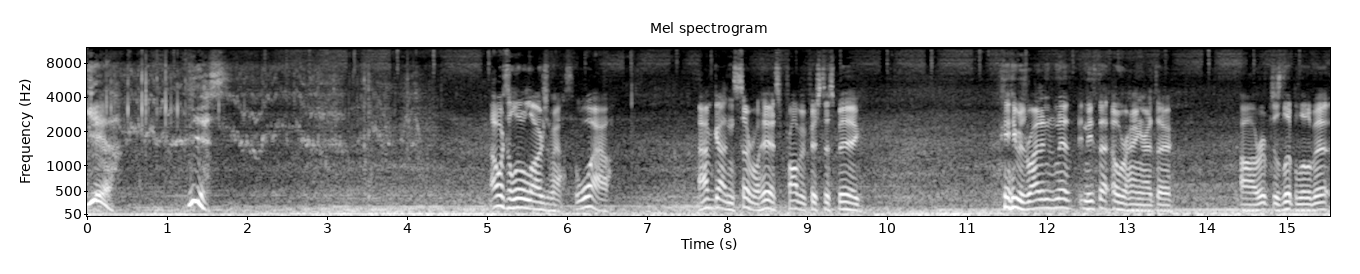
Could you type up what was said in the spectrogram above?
Yeah. Yes. Oh, it's a little largemouth. Wow. I've gotten several hits, probably fish this big. he was right underneath, underneath that overhang right there. Oh, I ripped his lip a little bit.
